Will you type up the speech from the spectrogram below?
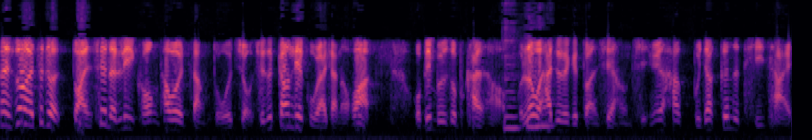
那你说这个短线的利空它会涨多久？其实钢铁股来讲的话，我并不是说不看好，我认为它就是一个短线行情，因为它比较跟着题材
